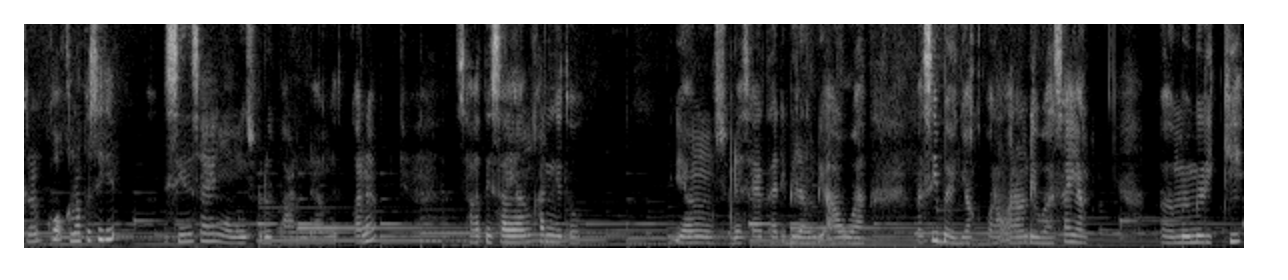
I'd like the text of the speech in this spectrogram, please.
kok kenapa sih di sini saya ngomong sudut pandang gitu? Karena sangat disayangkan gitu. Yang sudah saya tadi bilang di awal masih banyak orang-orang dewasa yang e, memiliki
